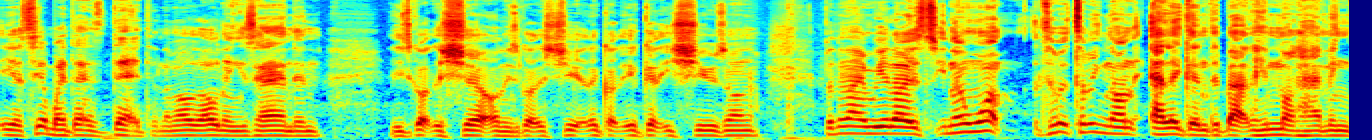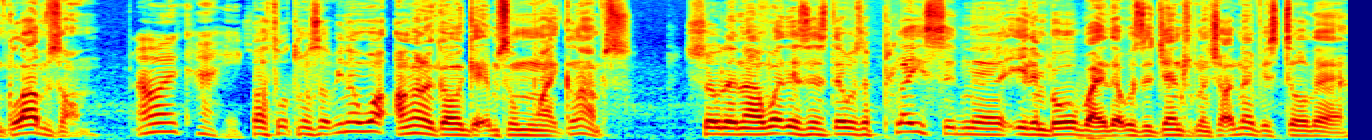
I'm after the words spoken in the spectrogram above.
You see my dad's dead, and I'm holding his hand, and he's got the shirt on, he's got the shoe, they've got, got his shoes on. But then I realised, you know what? There was something non-elegant about him not having gloves on. Oh, okay. So I thought to myself, you know what? I'm going to go and get him some white gloves. So then I went. There's this, there was a place in uh, Ealing Broadway that was a gentleman's shop. I don't know if it's still there,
